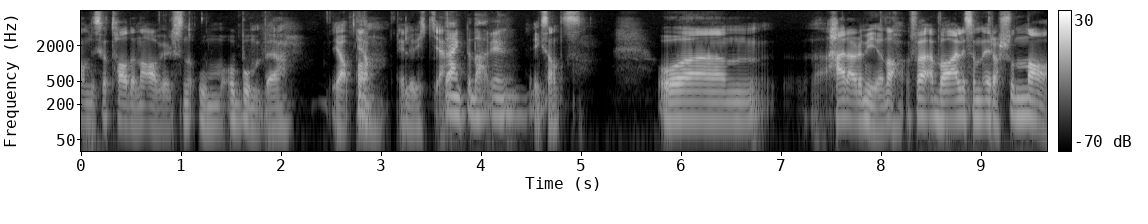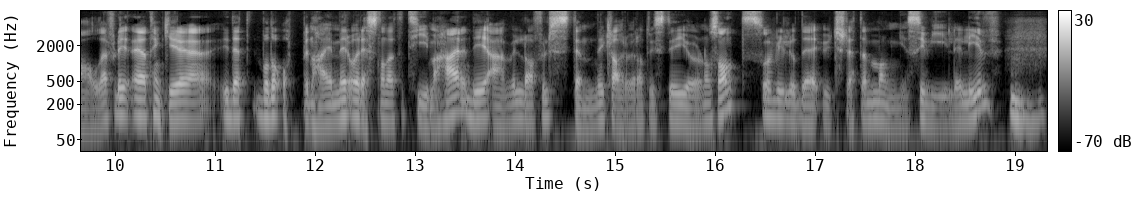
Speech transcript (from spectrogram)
om de skal ta denne avgjørelsen om å bombe Japan eller ikke. Det er egentlig der vi Ikke sant. Og um, her er det mye, da. For hva er liksom rasjonale fordi jeg tenker i det, Både Oppenheimer og resten av dette teamet her, de er vel da fullstendig klar over at hvis de gjør noe sånt, så vil jo det utslette mange sivile liv. Mm -hmm.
